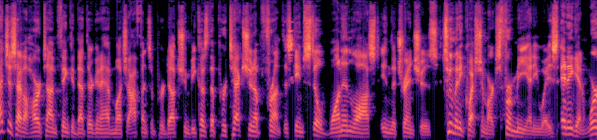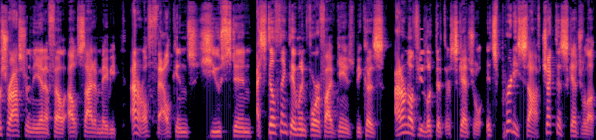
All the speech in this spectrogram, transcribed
I just have a hard time thinking that they're going to have much offensive production because the protection up front, this game's still won and lost in the trenches. Too many question marks for me, anyways. And again, worst roster in the NFL outside of maybe, I don't know, Falcons, Houston. I still think they win four or five games because I don't know if you looked at their schedule. It's pretty soft. Check the schedule out.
